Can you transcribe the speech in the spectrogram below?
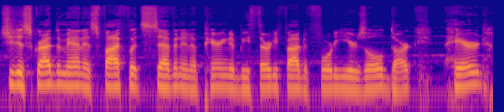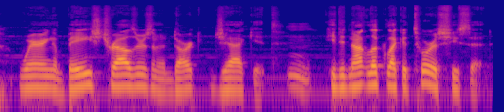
She described the man as five foot seven and appearing to be 35 to 40 years old, dark haired, wearing a beige trousers and a dark jacket. Mm. He did not look like a tourist, she said.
